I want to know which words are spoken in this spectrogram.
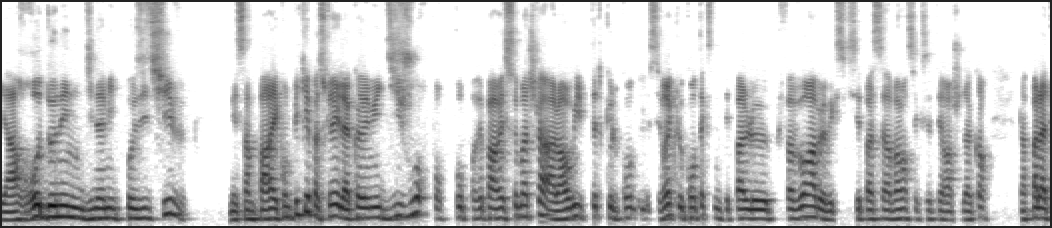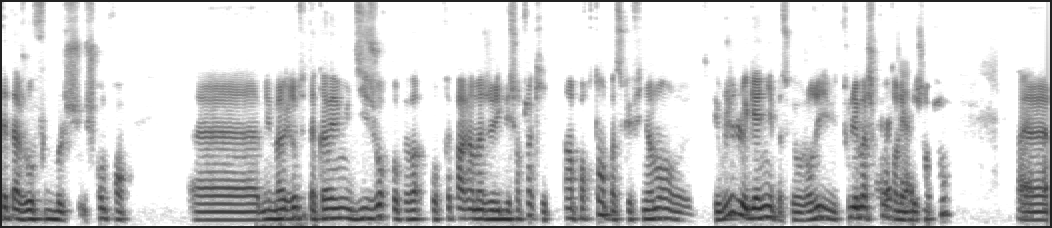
et à redonner une dynamique positive. Mais ça me paraît compliqué parce que là, il a quand même eu 10 jours pour, préparer ce match-là. Alors oui, peut-être que c'est vrai que le contexte n'était pas le plus favorable avec ce qui s'est passé à Valence, etc. Je suis d'accord. Tu n'as pas la tête à jouer au football, je, comprends. Euh, mais malgré tout, tu as quand même eu 10 jours pour, préparer un match de Ligue des Champions qui est important parce que finalement, euh, tu es obligé de le gagner parce qu'aujourd'hui, tous les matchs comptent en Ligue des Champions. Euh,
